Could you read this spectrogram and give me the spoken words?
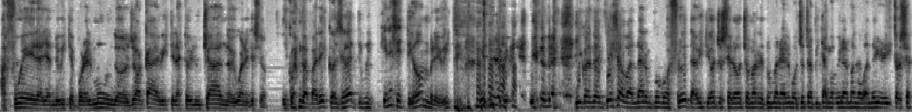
afuera y anduviste por el mundo, yo acá, viste, la estoy luchando y bueno, qué sé yo. Y cuando aparezco, dice, "Ah, tipo, ¿quién es este hombre, viste? y, cuando, y empieza a mandar un poco de fruta, viste, 808 me retumba en el bocho, trapitango, mira el mango, banderilla, distorsión.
